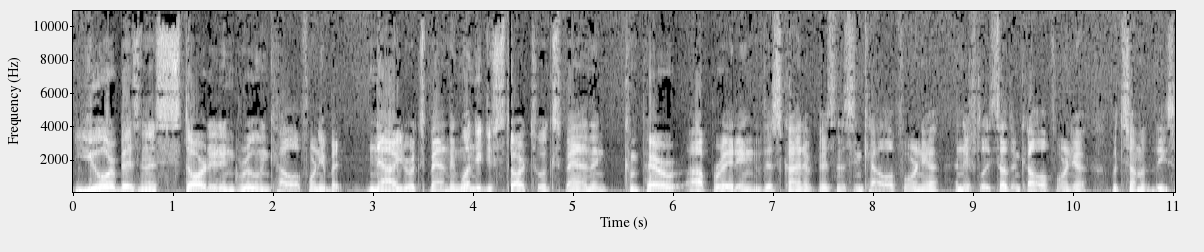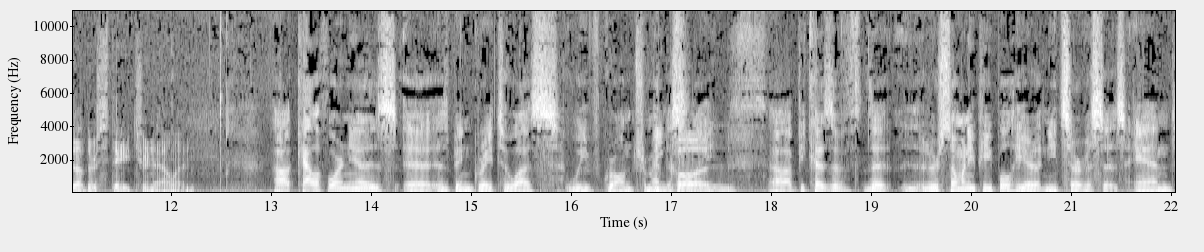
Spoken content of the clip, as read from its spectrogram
Your business started and grew in California, but now you're expanding. When did you start to expand and compare operating this kind of business in California, initially Southern California, with some of these other states you're now in? Uh, California is, uh, has been great to us. We've grown tremendously because, uh, because of the. There's so many people here that need services, and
